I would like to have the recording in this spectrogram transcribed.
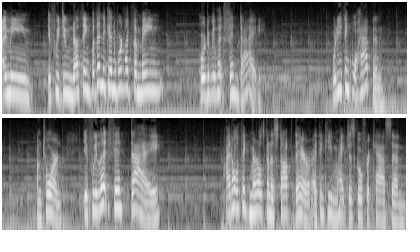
I mean, if we do nothing, but then again, we're like the main. Or do we let Finn die? What do you think will happen? I'm torn. If we let Finn die, I don't think Merrill's gonna stop there. I think he might just go for Cass and.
